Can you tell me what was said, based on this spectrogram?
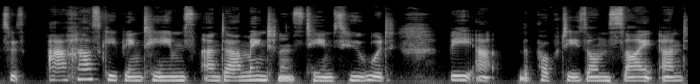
So it's our housekeeping teams and our maintenance teams who would be at the properties on site. And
